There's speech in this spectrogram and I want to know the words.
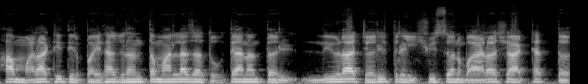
हा मराठीतील पहिला ग्रंथ मानला जातो. त्यानंतर लीळा चरित्र इसवी सन बाराशे अठ्ठ्याहत्तर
